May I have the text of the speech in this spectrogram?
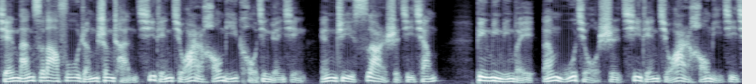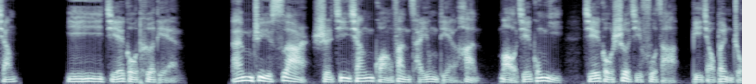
前南斯拉夫仍生产7.92毫米口径原型 NG42 式机枪，并命名为 M59 式7.92毫米机枪。一结构特点：MG42 式机枪广泛采用点焊、铆接工艺，结构设计复杂，比较笨重。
